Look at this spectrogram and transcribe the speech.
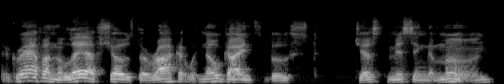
The graph on the left shows the rocket with no guidance boost just missing the moon.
